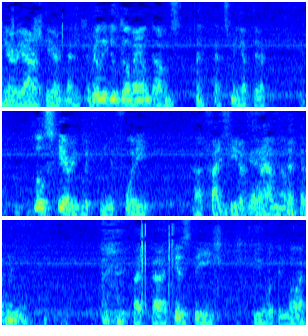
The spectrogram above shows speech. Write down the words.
here we are up here, and I really do build my own domes. That's me up there. A little scary with me at forty-five feet off the ground though. But uh, here's the view looking north.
